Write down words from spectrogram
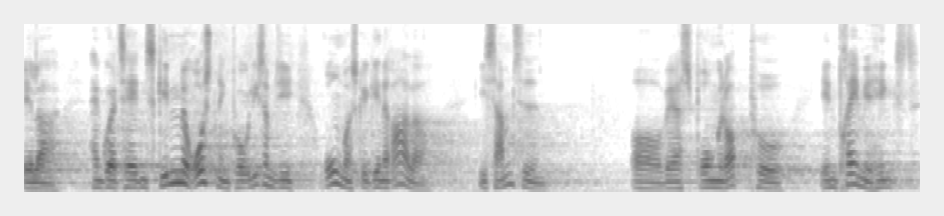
eller han kunne have taget en skinnende rustning på, ligesom de romerske generaler i samtiden, og være sprunget op på en præmiehængst.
